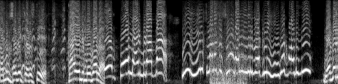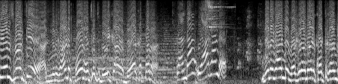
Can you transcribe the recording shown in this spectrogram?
ನಮ್ಮ ಸದ್ಯ ಕೆಡಿಸ್ತಿ. ತಾಯಿಲಿ ಮೊಬೈಲ್? ಫೋನ್ ಮಾಡ್ಬಿಡಪ್ಪ. ಬಿಡಪ್ಪ ನೀ ರೀಲ್ಸ್ ಮಾಡಕ್ಕೆ ಸುಮ್ ಬಂದಿರ್ಬೇಕು ನೀ ಹಿಂಗ್ಯಾಕ್ ಮಾಡಿದಿ? ಎದ್ರ ರೀಲ್ಸ್ ಮಾಡ್ತಿ? ಅದ್ ನಿನ್ ಗಾಂಡ ಫೋನ್ ಹಚ್ಚಿ ಬೇಕಾ ಬೇಕತ್ತಾನ. ಗಂಡ ಯಾ ಗಂಡ? ನಿನ್ನ ಗಾಂಡ ಲಗ್ನ ಮಾಡಿ ಕೊಟ್ಟ ಗಂಡ.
